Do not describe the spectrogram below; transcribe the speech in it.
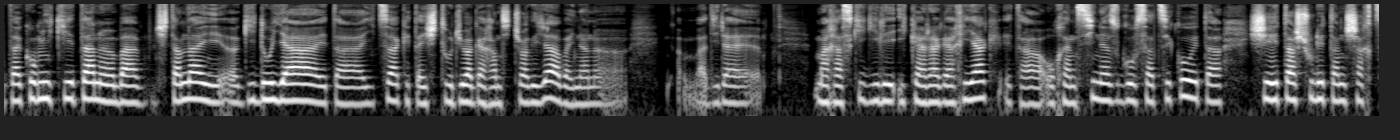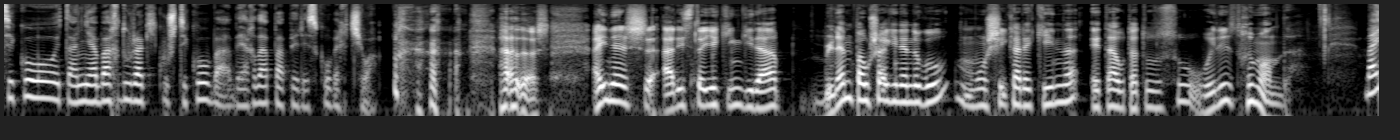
eta komikietan, uh, ba, da, uh, gidoia eta hitzak eta istorioak garrantzitsuak dira, baina uh, ba, dira marrazki gile ikaragarriak eta horren zinez gozatzeko eta xe eta suletan sartzeko eta nabardurak ikusteko ba, behar da paperezko bertsioa. Ados, hainez aristoiekin gira lehen pausa eginen dugu musikarekin eta hautatu duzu Willis Drummond. Bai,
